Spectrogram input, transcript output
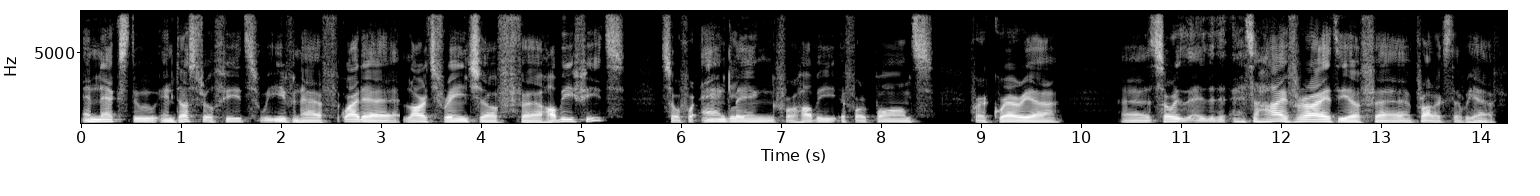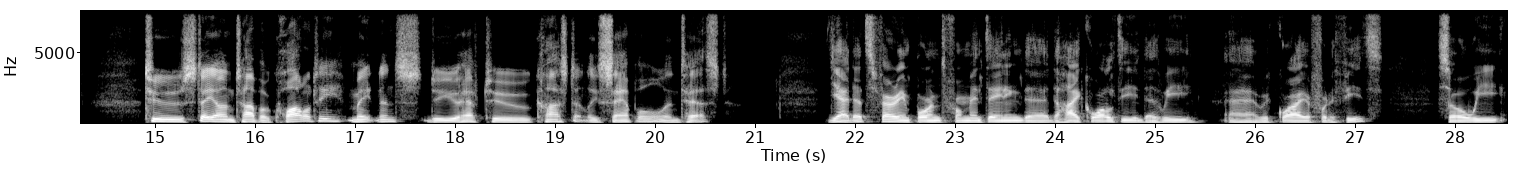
and next to industrial feeds, we even have quite a large range of uh, hobby feeds. So for angling, for hobby, for ponds, for aquaria. Uh, so it, it, it's a high variety of uh, products that we have. To stay on top of quality maintenance, do you have to constantly sample and test? Yeah, that's very important for maintaining the, the high quality that we uh, require for the feeds. So we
